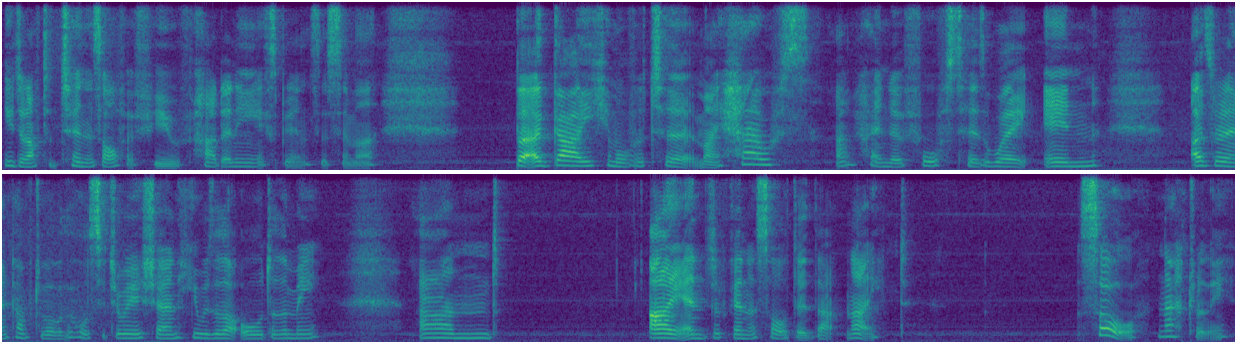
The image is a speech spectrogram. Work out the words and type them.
you don't have to turn this off if you've had any experiences similar. But a guy came over to my house and kind of forced his way in. I was really uncomfortable with the whole situation. He was a lot older than me. And I ended up getting assaulted that night. So, naturally,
